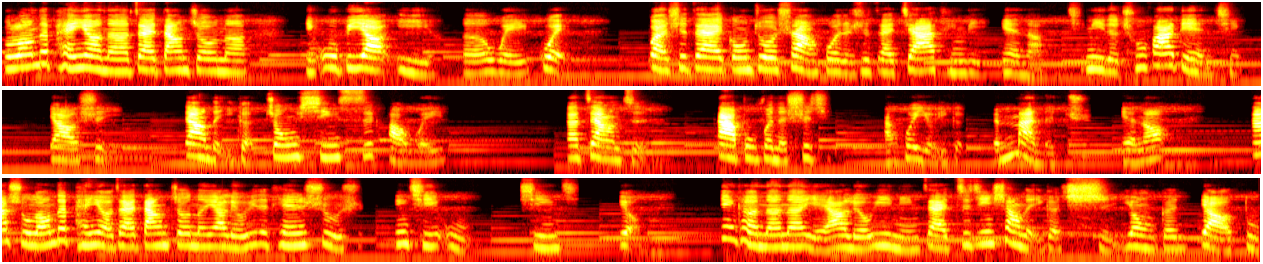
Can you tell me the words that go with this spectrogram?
属龙的朋友呢，在当中呢，请务必要以和为贵。不管是在工作上，或者是在家庭里面呢，请你的出发点，请要是以这样的一个中心思考为，那这样子，大部分的事情才会有一个圆满的局面哦。那属龙的朋友在当中呢，要留意的天数是星期五、星期六，尽可能呢，也要留意您在资金上的一个使用跟调度，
